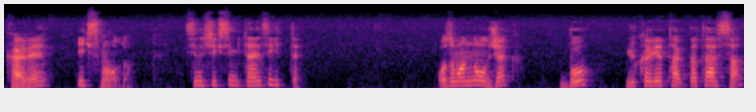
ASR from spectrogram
kare x mi oldu? Sinüs x'in bir tanesi gitti. O zaman ne olacak? Bu yukarıya taklatarsa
